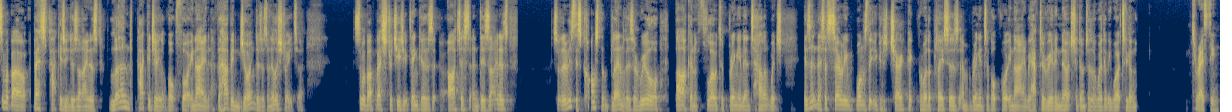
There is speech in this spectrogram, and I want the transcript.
Some of our best packaging designers learned packaging at Vault 49 after having joined us as an illustrator. Some of our best strategic thinkers, artists and designers so there is this constant blend. There's a real arc and a flow to bringing in talent, which isn't necessarily ones that you could just cherry pick from other places and bring into Vault 49. We have to really nurture them to the way that we work together. Interesting.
